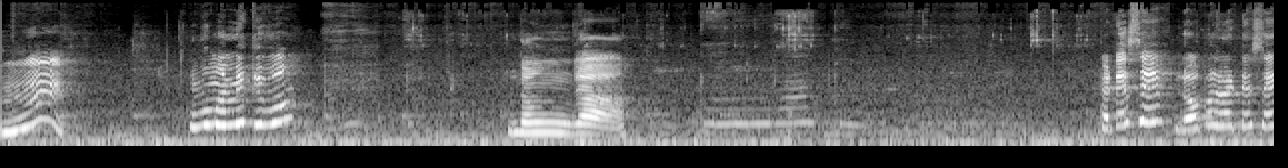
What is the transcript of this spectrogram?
ఇవ్వు మమ్మీకి ఇవ్వు. దొంగ. పెట్టేసే లోపల పెట్టేసే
